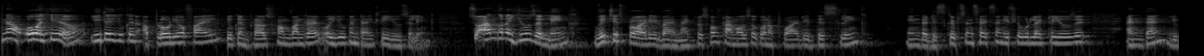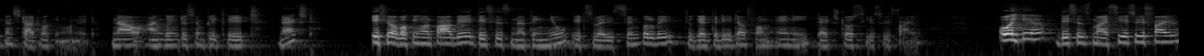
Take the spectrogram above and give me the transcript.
Now over here, either you can upload your file, you can browse from OneDrive or you can directly use a link. So I'm going to use a link which is provided by Microsoft. I'm also going to provide you this link in the description section if you would like to use it and then you can start working on it. Now I'm going to simply create next if you're working on Power BI, this is nothing new. It's very simple way to get the data from any text or CSV file. Over here, this is my CSV file.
